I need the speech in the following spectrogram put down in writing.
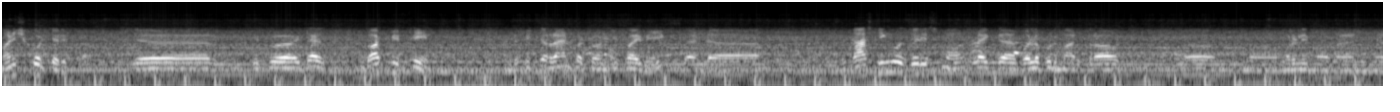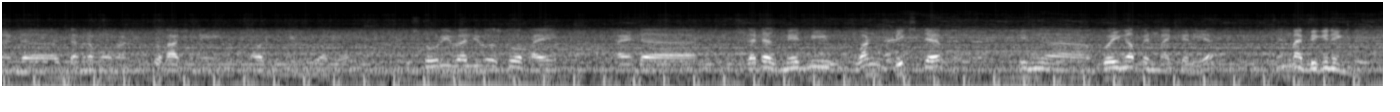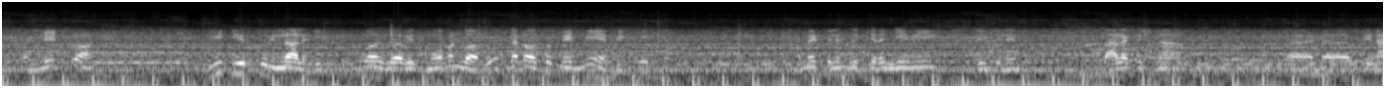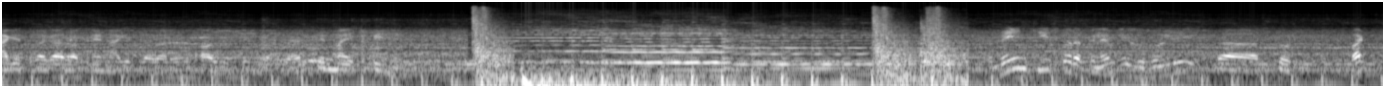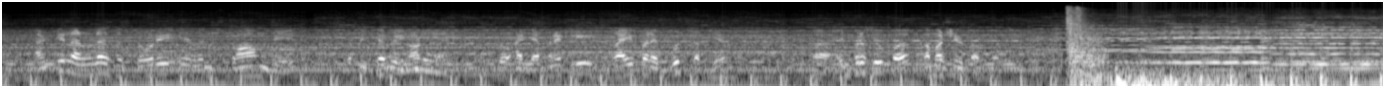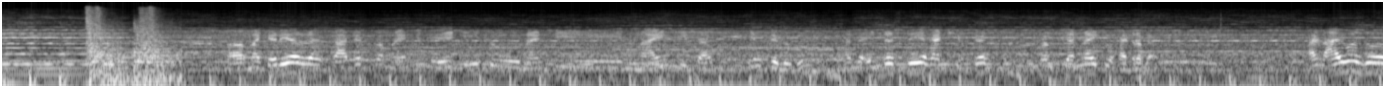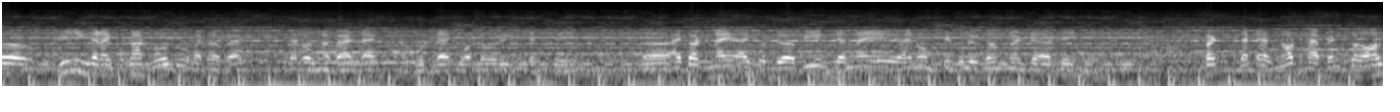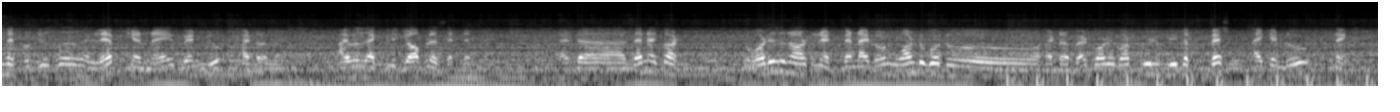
Manishiko Charitra. Uh, it, wa- it has got me fame. And the picture ran for 25 weeks and uh, casting was very small, like uh, Marthrao, uh, Murali Mohan and uh, Chandra Mohan, Suhashini, all these people were there. The story value was so high and uh, that has made me one big step in uh, going up in my career in my beginning. And later on, E Tirthu Illalidi was uh, with Mohan Babu. That also made me a big hit. I made films with Chiranjeevi, three films, Balakrishna, and uh, Sri Nageswara Garu, Akhilen Nageswara Garu, all these things were there in my experience. The main keys for a film is only the story. But until unless the story is in strong base, the picture will not run. So I definitely try for a good subject, uh, impressive for commercial purpose. Uh, my career has started from 1980 to 1990 in Telugu and the industry had shifted from Chennai to Hyderabad. And I was uh, feeling that I could not go to Hyderabad. That was my bad luck, good luck, whatever you can say. Uh, I thought "Nai- I should uh, be in Chennai. I know people will come and uh, take me. But that has not happened because all my producers left Chennai, went to Hyderabad. I was actually jobless at that time. And uh, then I thought, so what is an alternate? When I don't want to go to Hyderabad, what, what will be the best I can do next?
